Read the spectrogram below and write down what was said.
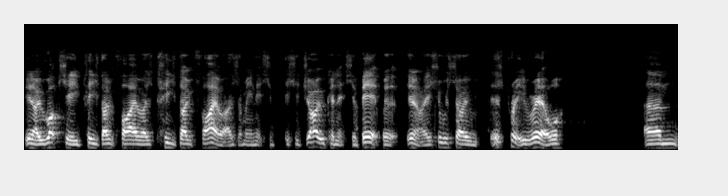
You know, Roxy, please don't fire us. Please don't fire us. I mean, it's a, it's a joke and it's a bit, but you know, it's also it's pretty real. Um,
